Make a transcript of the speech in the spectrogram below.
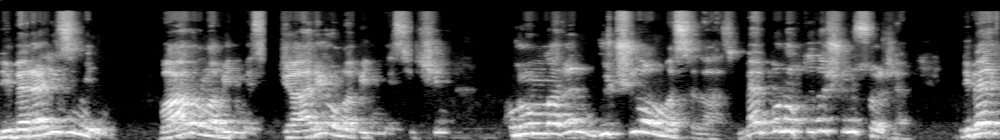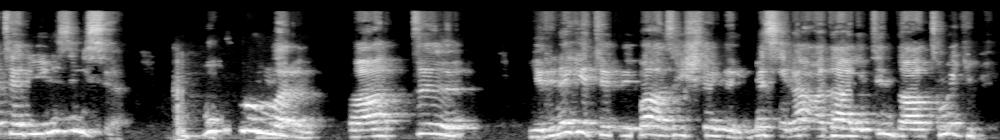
liberalizmin var olabilmesi, cari olabilmesi için kurumların güçlü olması lazım. Ben bu noktada şunu soracağım. Libertarianizm ise bu kurumların dağıttığı, yerine getirdiği bazı işlevleri, mesela adaletin dağıtımı gibi.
